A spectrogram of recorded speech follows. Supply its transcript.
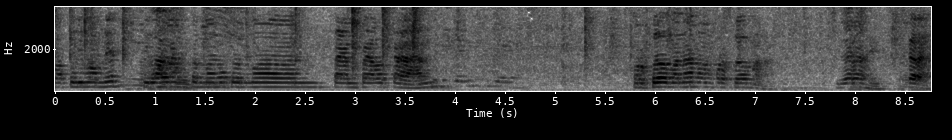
waktu 5 menit. Silakan teman-teman tempelkan. Verbal mana non verbal mana? Sekarang. sekarang?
